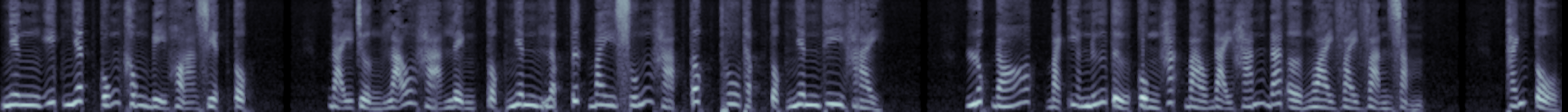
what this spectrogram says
nhưng ít nhất cũng không bị họ diệt tộc. Đại trưởng lão hạ lệnh tộc nhân lập tức bay xuống hạp tốc thu thập tộc nhân thi hài. Lúc đó, bạch y nữ tử cùng hắc bào đại hán đã ở ngoài vài vạn dặm. Thánh tổ,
